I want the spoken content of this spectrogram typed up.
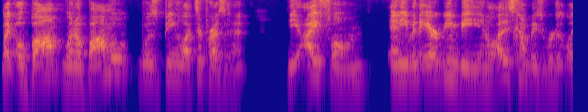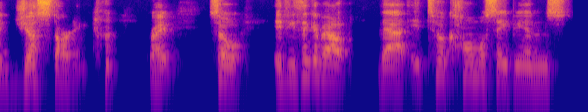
like obama when obama was being elected president the iphone and even airbnb and a lot of these companies were just like just starting right so if you think about that it took homo sapiens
